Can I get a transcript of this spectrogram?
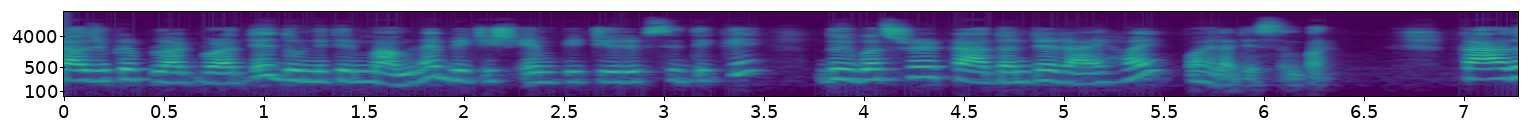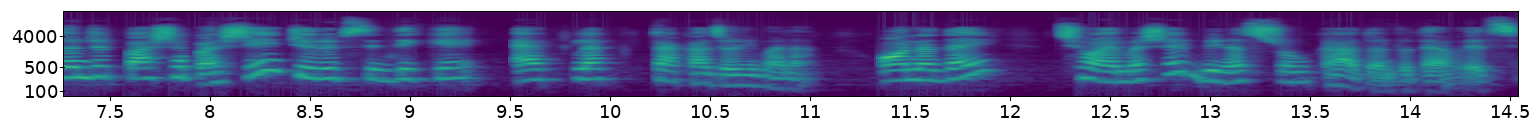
রাজুকের প্লট বরাদ্দে দুর্নীতির মামলায় ব্রিটিশ এমপি টিউলিপ সিদ্দিককে দুই বছরের কারাদণ্ডের রায় হয় পয়লা ডিসেম্বর। কারাদণ্ডের পাশাপাশি টিউলিপ সিদ্দিককে এক লাখ টাকা জরিমানা, অনাদায় ছয় মাসের বিনাশ্রম কারাদণ্ড দেওয়া হয়েছে।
